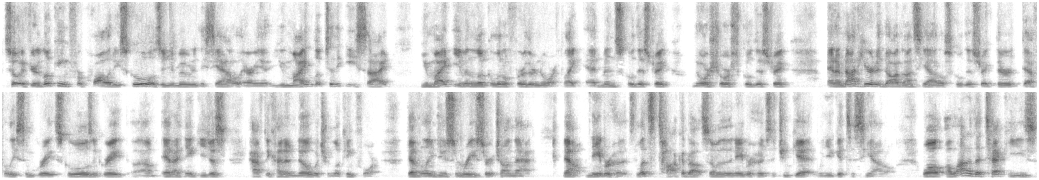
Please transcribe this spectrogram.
So, if you're looking for quality schools and you're moving to the Seattle area, you might look to the east side. You might even look a little further north, like Edmond School District, North Shore School District. And I'm not here to dog on Seattle School District. There are definitely some great schools and great, um, and I think you just have to kind of know what you're looking for. Definitely do some research on that. Now, neighborhoods. Let's talk about some of the neighborhoods that you get when you get to Seattle. Well, a lot of the techies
